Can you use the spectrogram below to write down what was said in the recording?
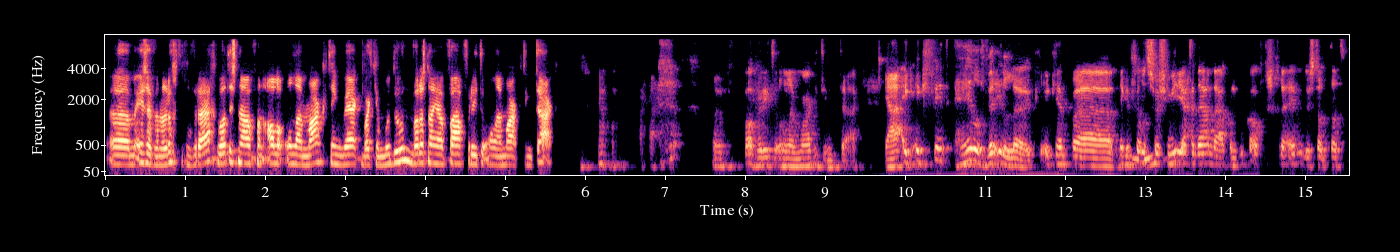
Maar eerst even een luchtige vraag. Wat is nou van alle online marketingwerk wat je moet doen? Wat is nou jouw favoriete online marketingtaak? Mijn favoriete online marketingtaak? Ja, ik, ik vind heel veel leuk. Ik heb, uh, ik heb veel met social media gedaan, daar ook een boek over geschreven. Dus dat, dat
